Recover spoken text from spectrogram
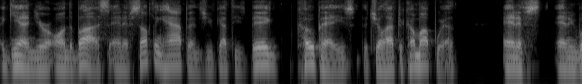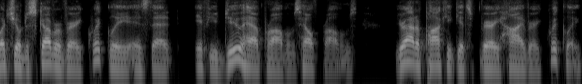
again, you're on the bus, and if something happens, you've got these big copays that you'll have to come up with, and if and what you'll discover very quickly is that if you do have problems, health problems, your out of pocket gets very high very quickly.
